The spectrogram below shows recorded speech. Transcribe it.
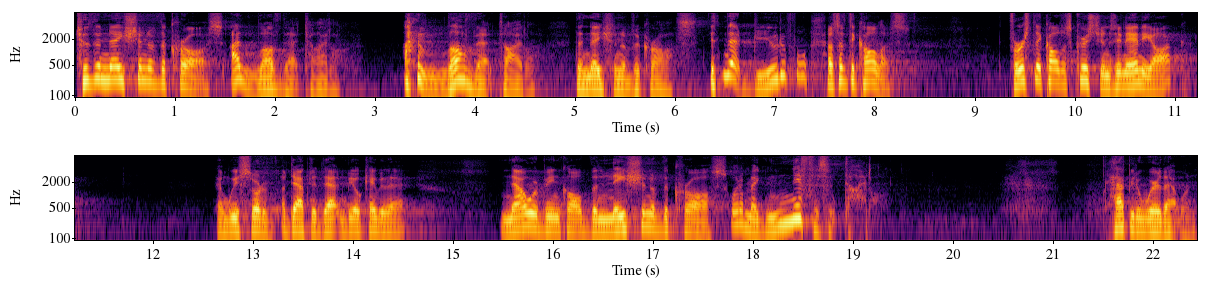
To the nation of the cross. I love that title. I love that title, the nation of the cross. Isn't that beautiful? That's what they call us. First, they called us Christians in Antioch, and we sort of adapted that and be okay with that. Now we're being called the nation of the cross. What a magnificent title. Happy to wear that one.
